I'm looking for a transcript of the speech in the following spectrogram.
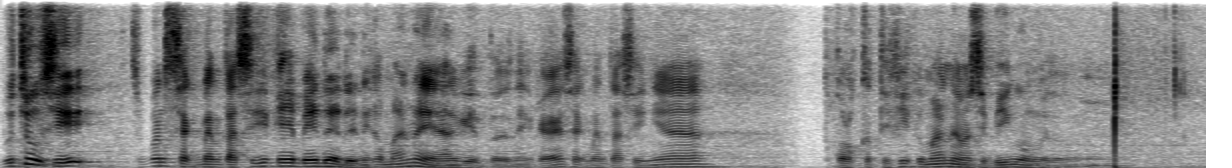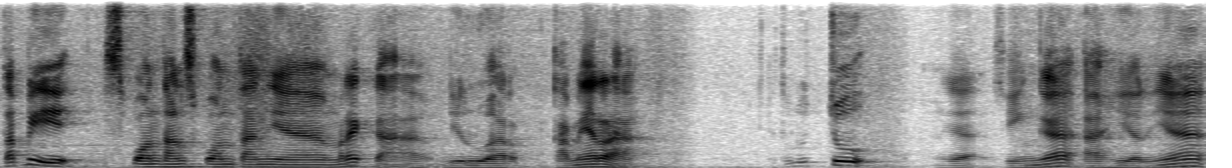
lucu sih cuman segmentasinya kayak beda deh ini ke mana ya gitu nih kayak segmentasinya kalau ke TV ke mana masih bingung gitu tapi spontan spontannya mereka di luar kamera itu lucu Iya. sehingga akhirnya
